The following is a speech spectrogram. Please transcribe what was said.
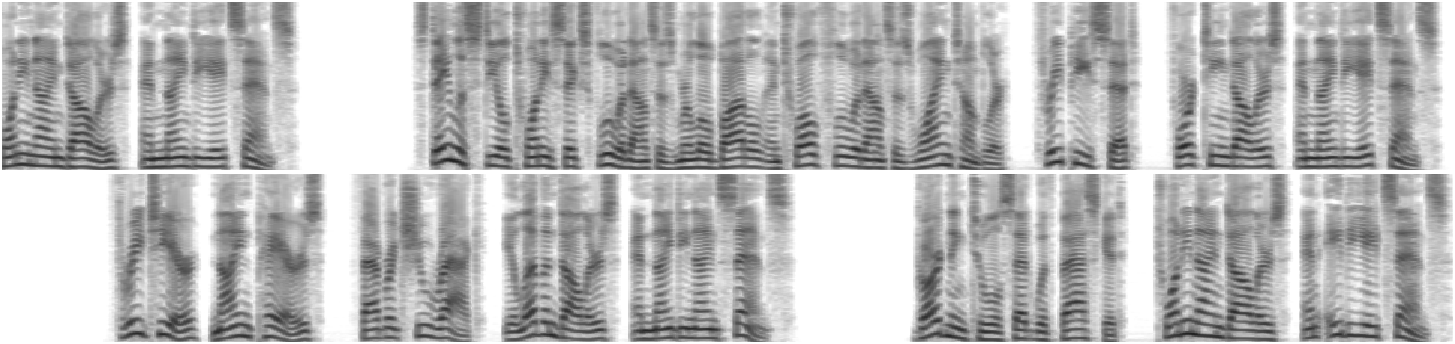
$29.98. Stainless steel 26 fluid ounces Merlot bottle and 12 fluid ounces wine tumbler, 3-piece set, $14.98. 3-tier, 9 pairs, fabric shoe rack, $11.99. Gardening tool set with basket, $29.88.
